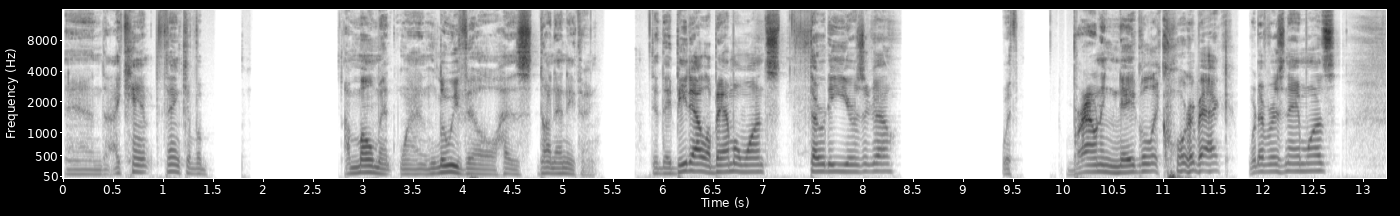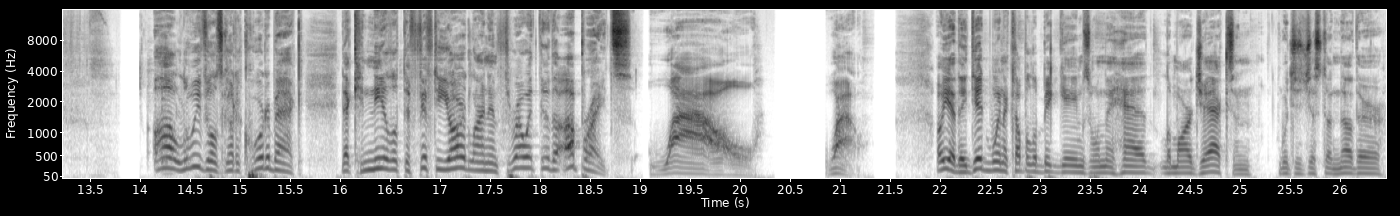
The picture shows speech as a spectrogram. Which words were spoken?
And I can't think of a a moment when Louisville has done anything. Did they beat Alabama once 30 years ago? With Browning Nagle at quarterback, whatever his name was? Oh, Louisville's got a quarterback that can kneel at the 50 yard line and throw it through the uprights. Wow. Wow. Oh, yeah, they did win a couple of big games when they had Lamar Jackson, which is just another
